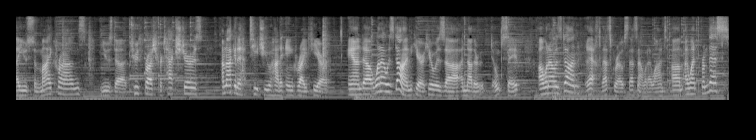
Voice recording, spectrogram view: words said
I used some microns, used a toothbrush for textures. I'm not going to teach you how to ink right here. And uh, when I was done, here, here was uh, another, don't save. Uh, when I was done, ugh, that's gross, that's not what I want. Um, I went from this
